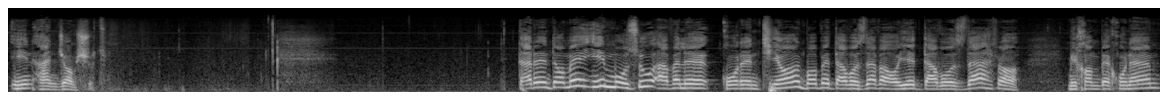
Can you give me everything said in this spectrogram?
این انجام شد. در ادامه این موضوع اول قرنتیان باب دوازده و آیه دوازده را می‌خوام بخونم.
